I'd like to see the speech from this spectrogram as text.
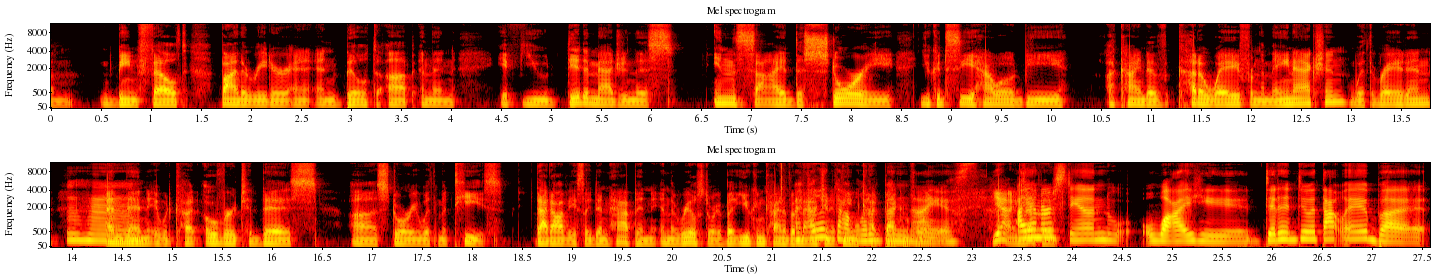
um, being felt by the reader and, and built up and then if you did imagine this inside the story you could see how it would be a kind of cut away from the main action with Raoden Mm-hmm. and then it would cut over to this uh, story with Matisse. That obviously didn't happen in the real story, but you can kind of imagine like it that being would cut have back been and forth. Yeah, exactly. I understand why he didn't do it that way, but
